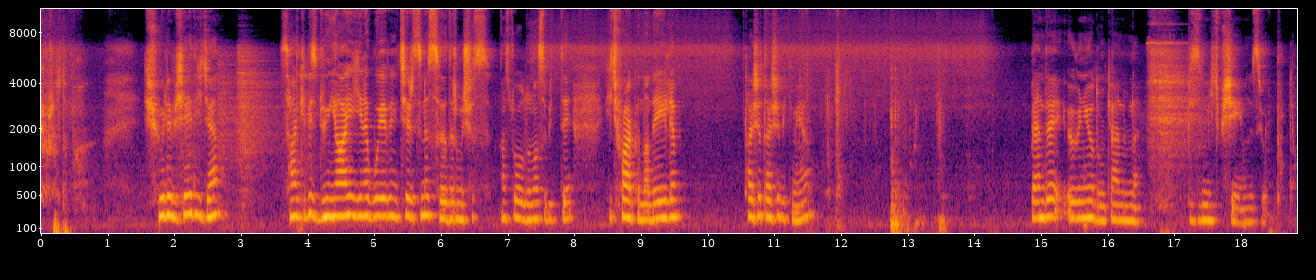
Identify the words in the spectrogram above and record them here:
Yoruldum. Şöyle bir şey diyeceğim. Sanki biz dünyayı yine bu evin içerisine sığdırmışız. Nasıl oldu, nasıl bitti? Hiç farkında değilim. Taşı taşı bitmiyor. Ben de övünüyordum kendimle. Bizim hiçbir şeyimiz yok burada.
